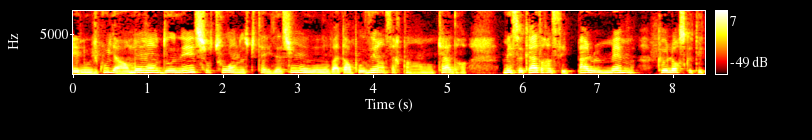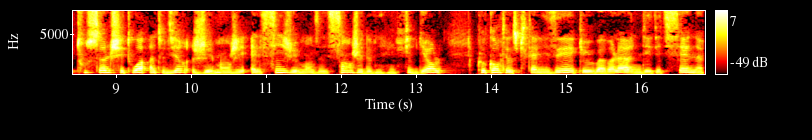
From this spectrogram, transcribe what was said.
Et donc du coup, il y a un moment donné, surtout en hospitalisation, où on va t'imposer un certain cadre. Mais ce cadre, c'est pas le même que lorsque tu es tout seul chez toi à te dire je vais manger healthy, je vais manger sain, je vais devenir une fit girl que quand tu es hospitalisé et que bah voilà une diététicienne,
